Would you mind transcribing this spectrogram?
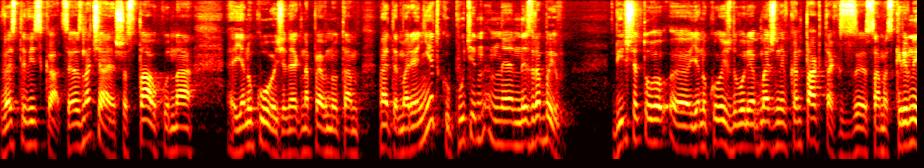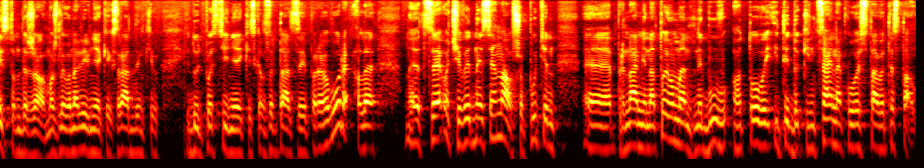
вести війська. Це означає, що ставку на Януковича, як напевно, там, знаєте, маріонетку, Путін не, не зробив. Більше того, е, Янукович доволі обмежений в контактах з саме з керівництвом держави. Можливо, на рівні якихось радників йдуть постійні якісь консультації, переговори, але е, це очевидний сигнал, що Путін, е, принаймні на той момент, не був готовий іти до кінця і на когось ставити ставку.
